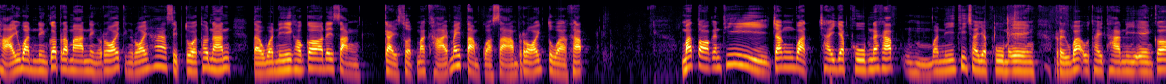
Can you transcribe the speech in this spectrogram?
ขายวันหนึ่งก็ประมาณ 100ถึง150 ตัวเท่านั้น แต่วันนี้เขาก็ได้สั่งไก่สดมาขายไม่ต่ำกว่า 300 ตัวครับ มาต่อกันที่จังหวัดชัยภูมินะครับ วันนี้ที่ชัยภูมิเอง หรือว่าอุทัยธานีเองก็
